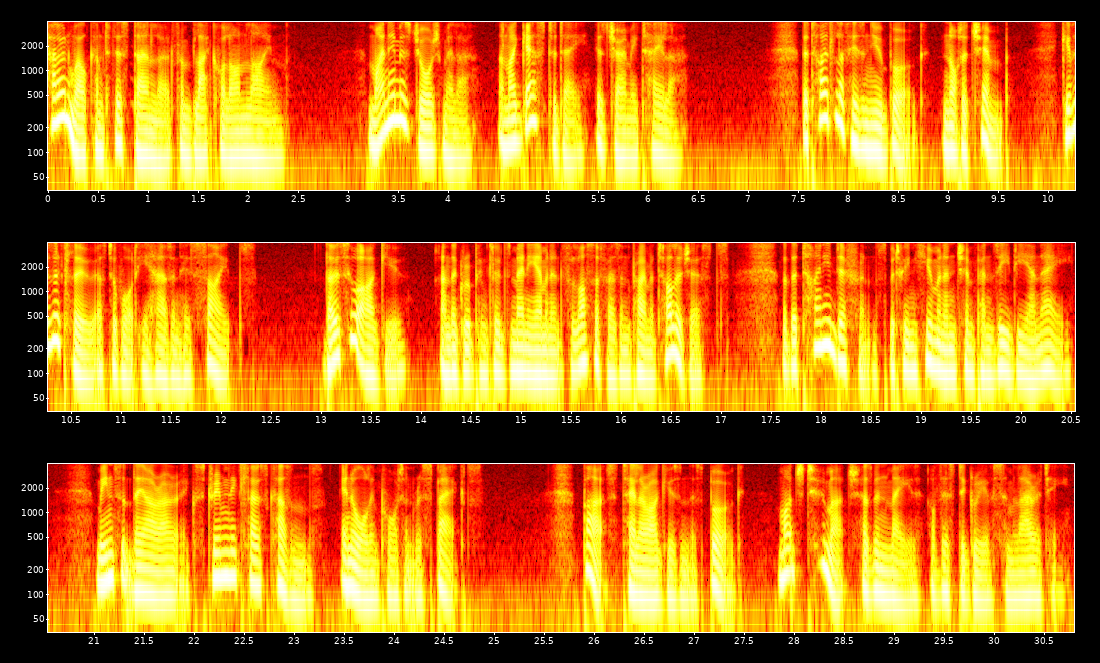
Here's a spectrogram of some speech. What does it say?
Hello and welcome to this download from Blackwell Online. My name is George Miller, and my guest today is Jeremy Taylor. The title of his new book, Not a Chimp, gives a clue as to what he has in his sights. Those who argue, and the group includes many eminent philosophers and primatologists, that the tiny difference between human and chimpanzee DNA means that they are our extremely close cousins in all important respects. But, Taylor argues in this book, much too much has been made of this degree of similarity.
